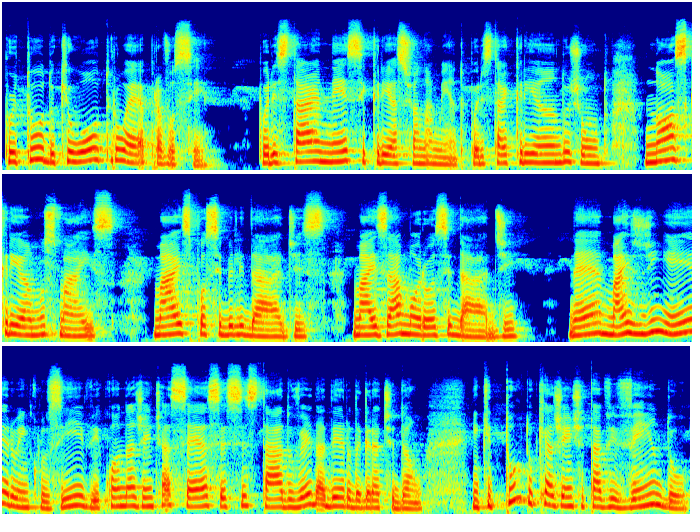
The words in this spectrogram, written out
por tudo que o outro é para você por estar nesse criacionamento, por estar criando junto. Nós criamos mais, mais possibilidades, mais amorosidade, né? Mais dinheiro, inclusive, quando a gente acessa esse estado verdadeiro da gratidão, em que tudo que a gente está vivendo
